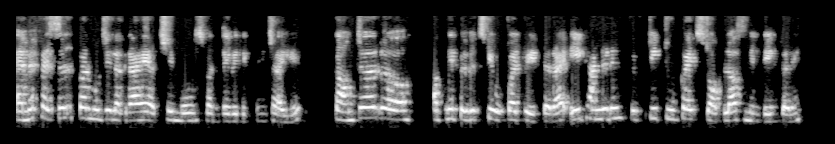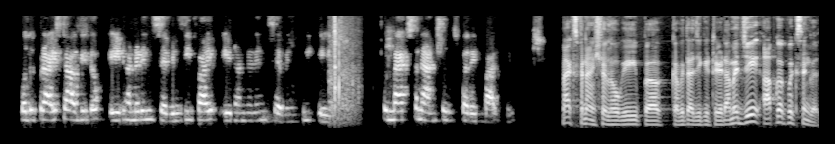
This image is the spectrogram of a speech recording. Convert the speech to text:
एमएफएसएल पर मुझे लग रहा है अच्छे मूव्स बनते हुए दिखने चाहिए। काउंटर अपने पिवट्स के ऊपर ट्रेड कर रहा है। 852 का एक स्टॉप लॉस मेंटेन करें। For the price target of 875 878 तो मैक्स फाइनेंशियल्स पर एक बात मैक्स फाइनेंशियल होगी कविता जी की ट्रेड अमित जी आपका क्विक सिंगल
